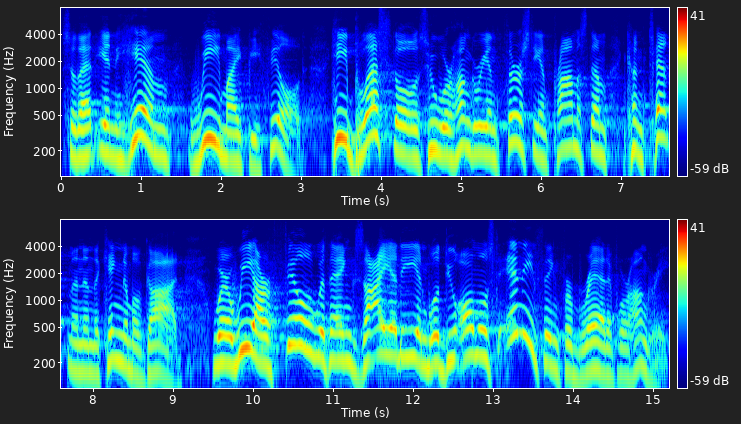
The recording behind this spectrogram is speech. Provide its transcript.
so that in him we might be filled. He blessed those who were hungry and thirsty and promised them contentment in the kingdom of God, where we are filled with anxiety and will do almost anything for bread if we're hungry.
